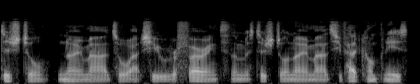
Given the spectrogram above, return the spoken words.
digital nomads or actually referring to them as digital nomads. You've had companies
